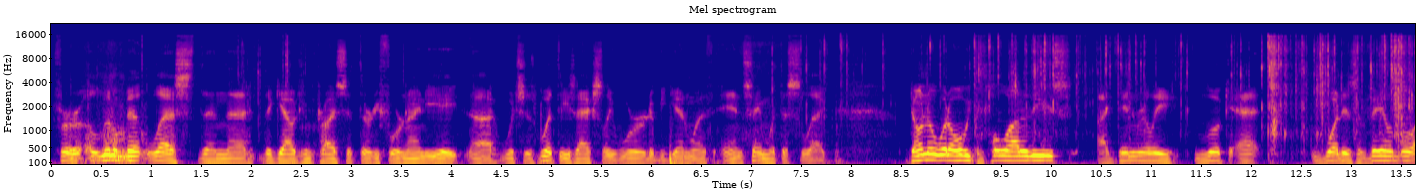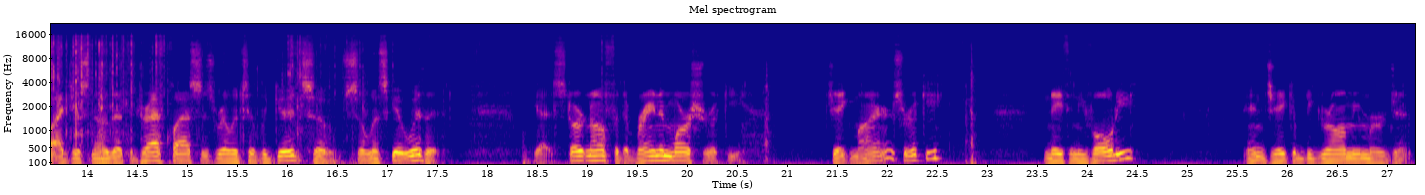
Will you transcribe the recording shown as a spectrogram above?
for a little bit less than the the gouging price at 34.98, uh, which is what these actually were to begin with, and same with the select. Don't know what all we can pull out of these. I didn't really look at what is available. I just know that the draft class is relatively good, so so let's get with it. We got starting off with a Brandon Marsh rookie, Jake Meyers rookie, Nathan Eovaldi, and Jacob DeGrom emergent,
